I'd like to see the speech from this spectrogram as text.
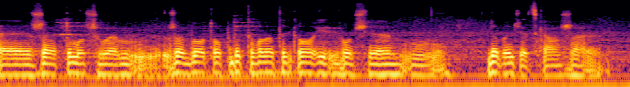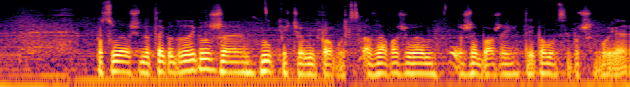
e, że tłumaczyłem, że było to podyktowane tylko i wyłącznie mm, dobrem dziecka, że posunąłem się do tego, do tego, że nikt nie chciał mi pomóc, a zauważyłem, że Błażej tej pomocy potrzebuje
